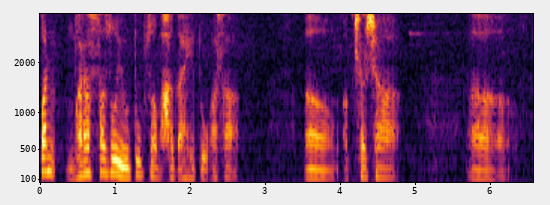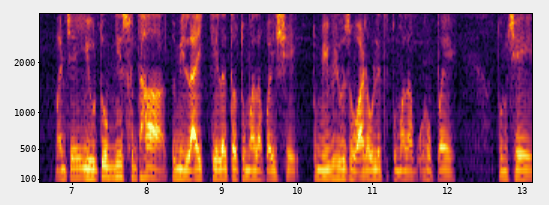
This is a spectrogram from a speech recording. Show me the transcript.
पण बराचसा जो यूट्यूबचा भाग आहे तो असा अक्षरशः म्हणजे यूट्यूबनीसुद्धा तुम्ही लाईक केलं तर तुम्हाला पैसे तुम्ही व्ह्यूज वाढवले तर तुम्हाला रुपये तुमचे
